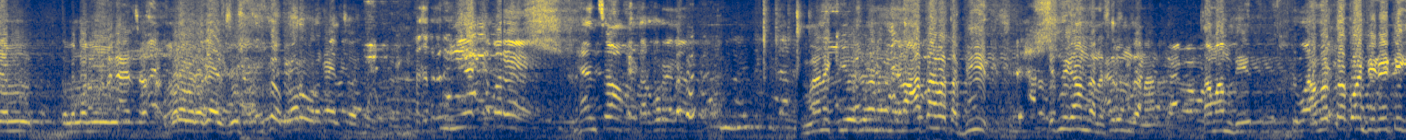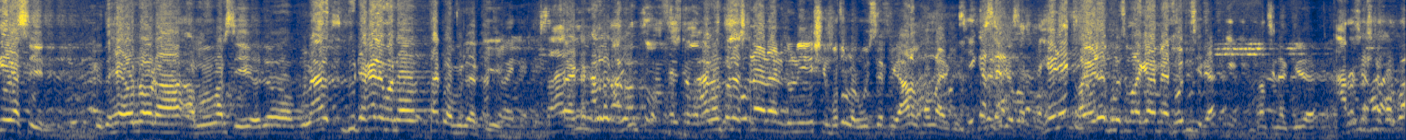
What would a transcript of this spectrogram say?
কম মানে আমি বড় বড় খেলছি। বড় বড় আচ্ছা তুমি একেবারে হ্যান্ডসাম তারপরে মানে কি হয়েছে মানে বীর। এমনি গান জানা সেরকম জানা। তামাম বীর। আমার তো কন্টিনিউ টিকে আছেন কিন্তু হ্যাঁ ওরা আমি মারছি। হলো মানে দুইটা খাইলে মানে থাকলাম বলে আর কি। এখন তো জাস্ট না তুমি এসে বোতল রয়েছে আর কি। আর মনে আর কি। ঠিক আছে হেডে তুমি বলেছে মানে আমি ধরে দিছি রে জানছি না কি। আরও চেষ্টা করবা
